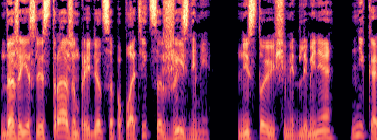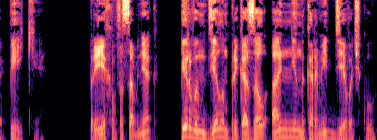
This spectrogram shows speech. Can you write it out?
даже если стражам придется поплатиться жизнями, не стоящими для меня ни копейки. Приехав в особняк, первым делом приказал Анне накормить девочку,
